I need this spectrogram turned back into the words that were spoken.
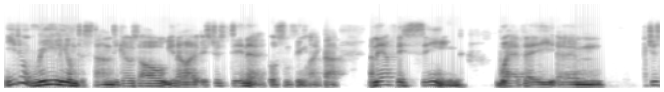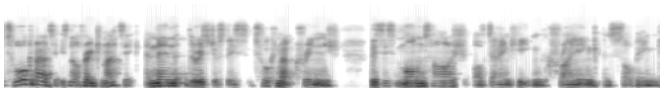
You don't really understand. He goes, oh, you know, it's just dinner or something like that. And they have this scene where they um, just talk about it. It's not very dramatic. And then there is just this talking about cringe there's this montage of Diane Keaton crying and sobbing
